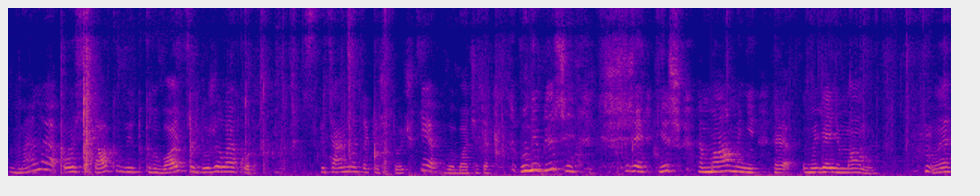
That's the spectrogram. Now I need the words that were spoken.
в мене ось так відкривається дуже легко. Спеціальні такі штучки, як ви бачите, вони більше, ніж мамині, е, моєї мами. Вони,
